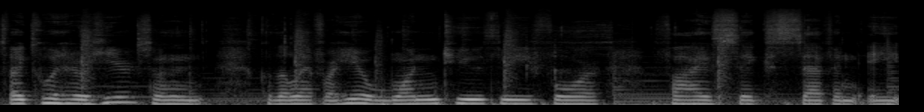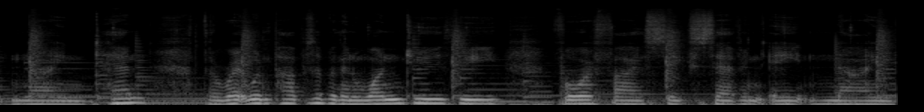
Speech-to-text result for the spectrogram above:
So I go ahead right here. So then go to the left right here. 1 2 3 4 5 6 7 8 9 10 the right one pops up and then 1 2 3 4 5 6 7 8 9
